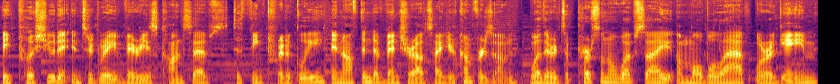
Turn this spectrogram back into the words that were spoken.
They push you to integrate various concepts, to think critically, and often to venture outside your comfort zone. Whether it's a personal website, a mobile app, or a game,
